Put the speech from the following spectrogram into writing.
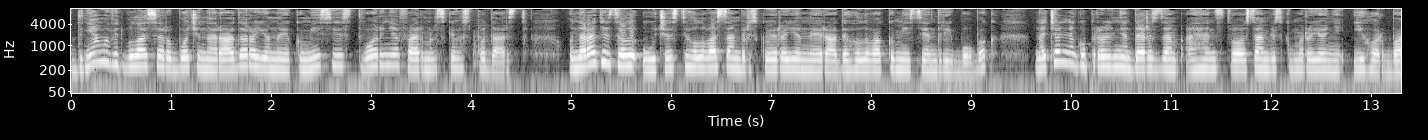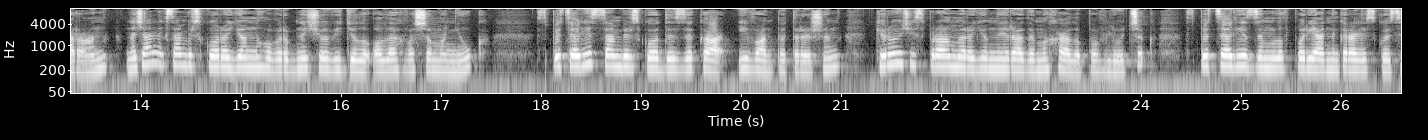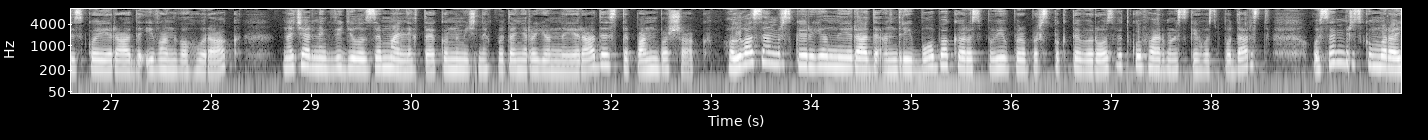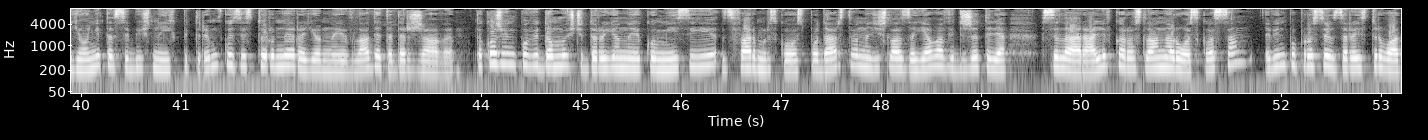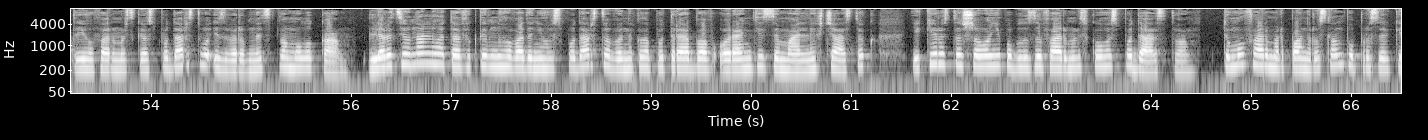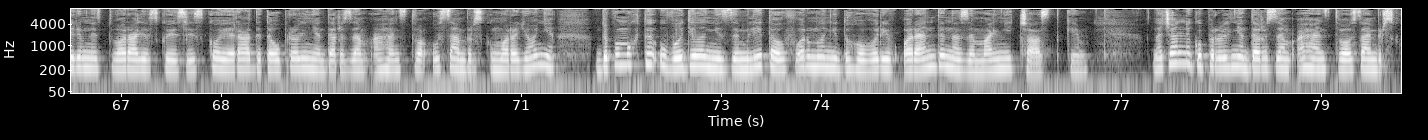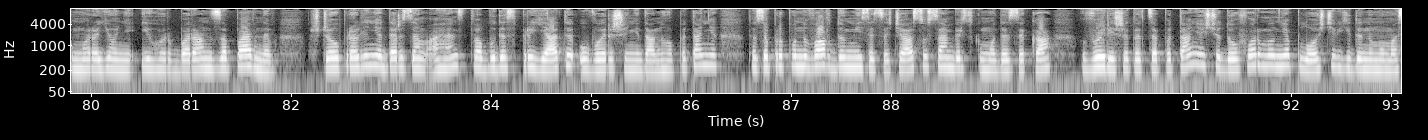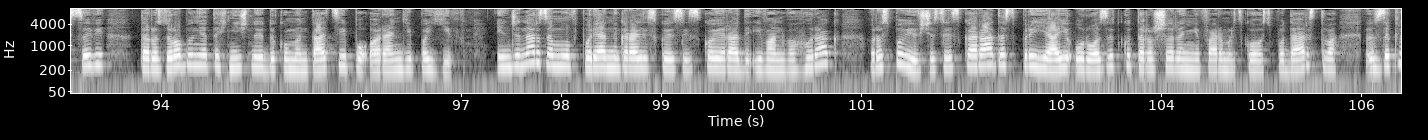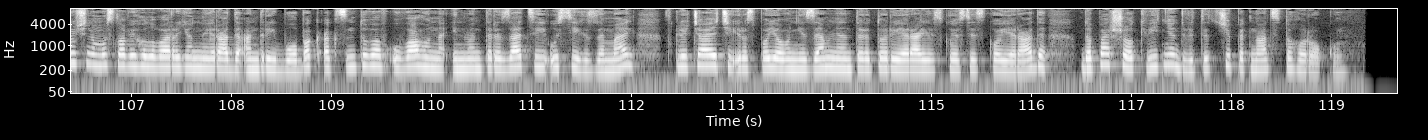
Днями відбулася робоча нарада районної комісії створення фермерських господарств. У нараді взяли участь голова Самбірської районної ради, голова комісії Андрій Бобак, начальник управління Держземагентства у Самбірському районі Ігор Баран, начальник Самбірського районного виробничого відділу Олег Вашаманюк, спеціаліст Самбірського ДЗК Іван Петришин, керуючий справами районної ради Михайло Павлючик, спеціаліст землевпорядник Ралівської сільської ради Іван Вагурак, начальник відділу земельних та економічних питань районної ради Степан Башак. Голова Самірської районної ради Андрій Бобак розповів про перспективи розвитку фермерських господарств у Самбірському районі та всебічну їх підтримку зі сторони районної влади та держави. Також він повідомив, що до районної комісії з фермерського господарства надійшла заява від жителя села Ралівка Руслана Роскваса. Він попросив зареєструвати його фермерське господарство із виробництва молока. Для раціонального та ефективного ведення господарства виникла потреба в оренді земельних часток, які розташовані поблизу фермерського господарства. Тому фермер пан Руслан попросив керівництво Ралівської сільської ради та управління Держземагентства у Сембірському районі допомогти у виділенні землі та оформленні договорів оренди на земельні частки. Начальник управління Держземагентства у Самбірському районі Ігор Баран запевнив, що управління Держземагентства буде сприяти у вирішенні даного питання та запропонував до місяця часу Самбірському ДЗК вирішити це питання щодо оформлення площі в єдиному масиві та розроблення технічної документації по оренді паїв. Інженер-землевпорядник Ралівської сільської ради Іван Вагурак розповів, що сільська рада сприяє у розвитку та розширенні фермерського господарства. В заключному слові голова районної ради Андрій Бобак акцентував увагу на інвентаризації усіх земель, включаючи і розпайовані землі на території Ралівської сільської ради до 1 квітня 2015 року.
